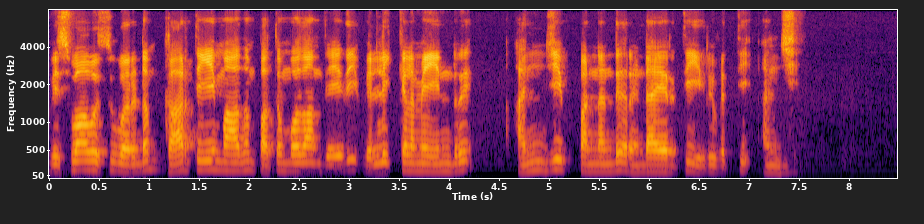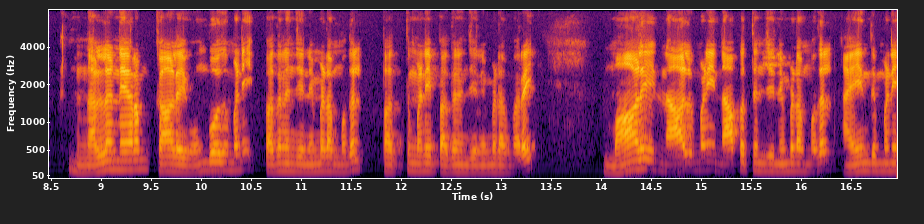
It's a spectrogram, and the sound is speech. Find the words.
விஸ்வாவசு வருடம் கார்த்திகை மாதம் பத்தொன்பதாம் தேதி வெள்ளிக்கிழமை இன்று அஞ்சு பன்னெண்டு ரெண்டாயிரத்தி இருபத்தி அஞ்சு. நல்ல நேரம் காலை ஒம்பது மணி பதினஞ்சு நிமிடம் முதல் பத்து மணி பதினஞ்சு நிமிடம் வரை மாலை நாலு மணி நாற்பத்தஞ்சு நிமிடம் முதல் ஐந்து மணி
